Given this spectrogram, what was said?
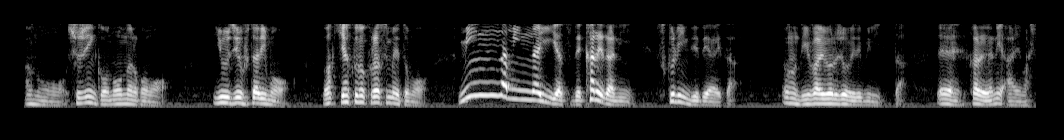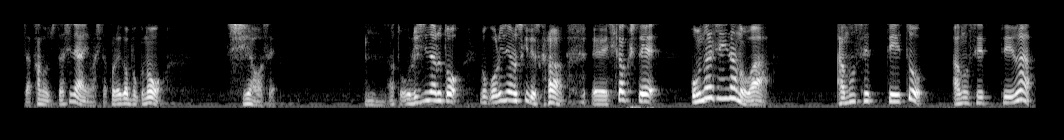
あの、主人公の女の子も、友人二人も、脇役のクラスメートも、みんなみんないいやつで、彼らにスクリーンで出会えた。うん、リバイバル上映で見に行った。えー彼らに会えました。彼女たちに会いました。これが僕の幸せ。うん、あと、オリジナルと、僕オリジナル好きですから、えー比較して、同じなのは、あの設定と、あの設定は、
